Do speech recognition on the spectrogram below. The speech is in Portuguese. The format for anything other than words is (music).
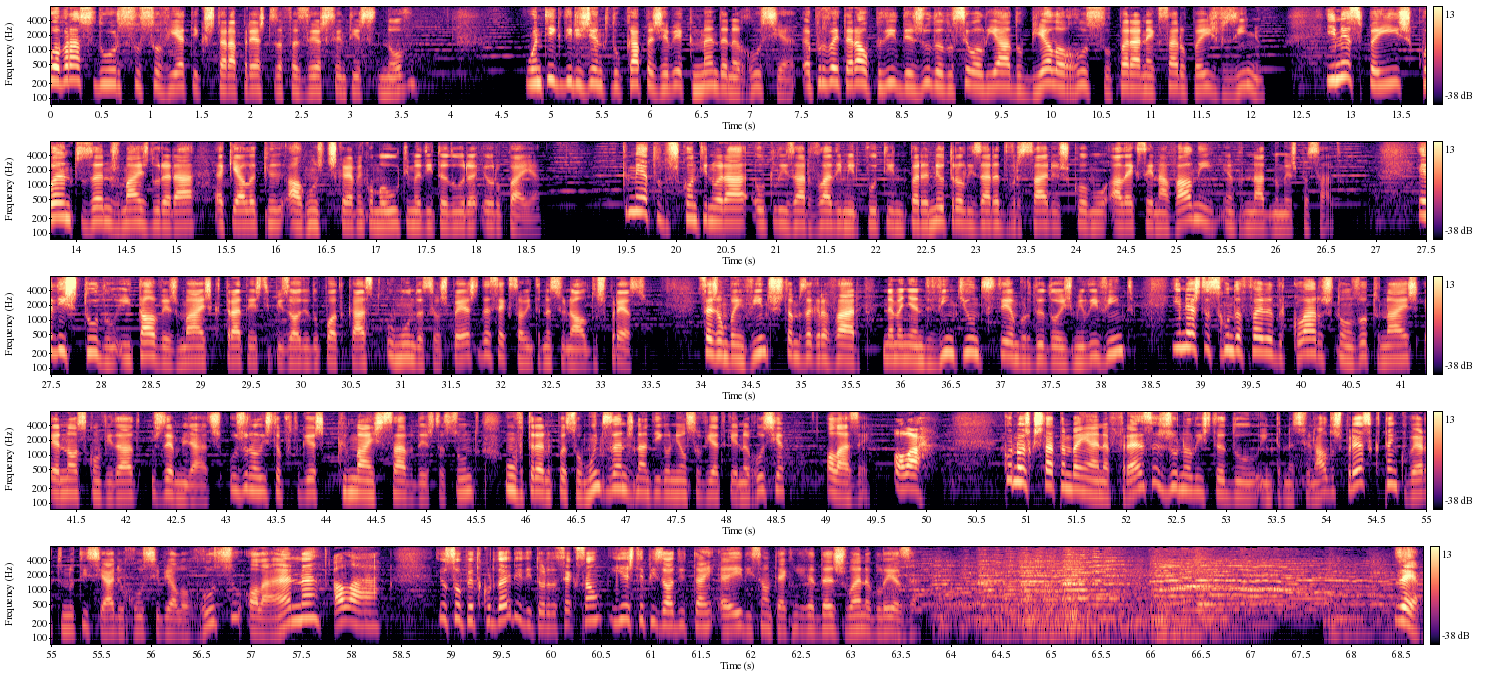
O abraço do urso soviético estará prestes a fazer sentir-se de novo? O antigo dirigente do KGB que manda na Rússia aproveitará o pedido de ajuda do seu aliado bielorrusso para anexar o país vizinho? E nesse país, quantos anos mais durará aquela que alguns descrevem como a última ditadura europeia? Que métodos continuará a utilizar Vladimir Putin para neutralizar adversários como Alexei Navalny, envenenado no mês passado? É disto tudo e talvez mais que trata este episódio do podcast O Mundo a Seus Pés, da secção internacional do Expresso. Sejam bem-vindos, estamos a gravar na manhã de 21 de setembro de 2020 e nesta segunda-feira de claros tons outonais é nosso convidado José Milhares, o jornalista português que mais sabe deste assunto, um veterano que passou muitos anos na antiga União Soviética e na Rússia. Olá, Zé. Olá. Connosco está também a Ana França, jornalista do Internacional do Expresso, que tem coberto noticiário russo e bielorrusso. Olá, Ana. Olá. Eu sou Pedro Cordeiro, editor da secção, e este episódio tem a edição técnica da Joana Beleza. Zé,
